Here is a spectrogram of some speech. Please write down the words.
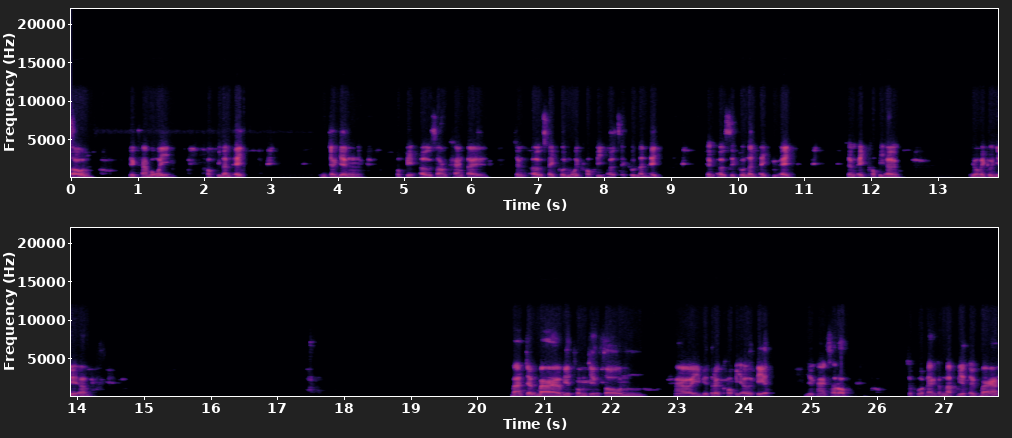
0យើងថា1ខុសពី ln x អញ្ចឹងយើងពពាក e សងខាងទៅអញ្ចឹង e ស្វ័យគុណ1ខុសពី e ស្វ័យគុណ ln x អញ្ចឹង e ស្វ័យគុណ ln x គឺ x អញ្ចឹង x ខុសពី e យកឲ្យគូនិយាយអត់ បាទអញ្ចឹងបើវាធំជាង0ហើយវាត្រូវខុសពីអឺទៀតយើងអាចសរុបចំពោះដែនកំណត់វាទៅបាន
